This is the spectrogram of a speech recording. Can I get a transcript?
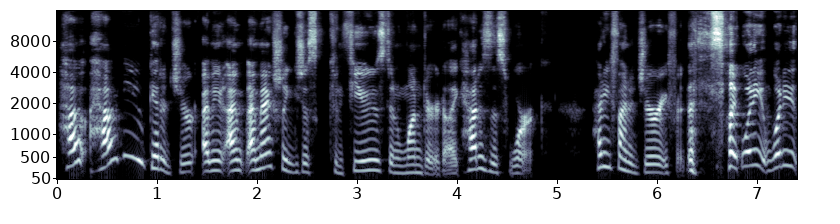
How how do you get a jury? I mean, I'm I'm actually just confused and wondered, like, how does this work? How do you find a jury for this? like, what do you what do you?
